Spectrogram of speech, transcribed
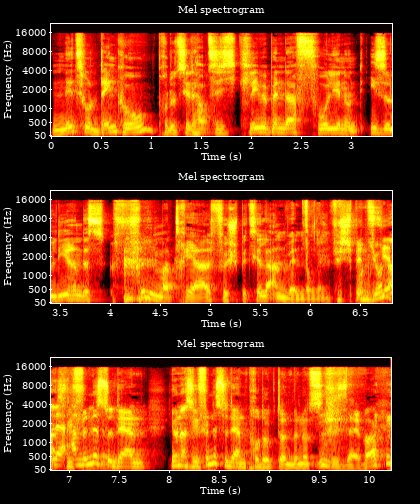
Nitto Denko produziert hauptsächlich Klebebänder, Folien und isolierendes Füllmaterial für spezielle Anwendungen. Für und Jonas, wie spezielle findest du deren, Jonas, wie findest du deren Produkte und benutzt du sie selber?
